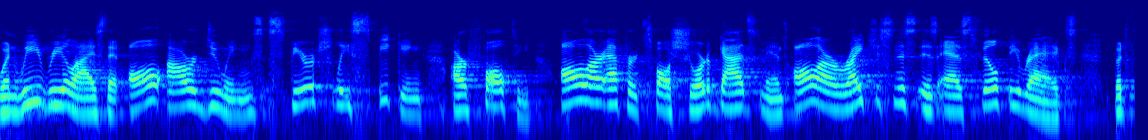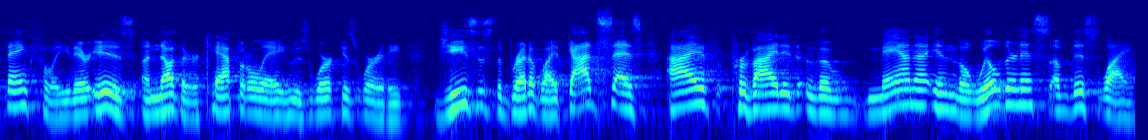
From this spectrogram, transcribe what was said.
When we realize that all our doings, spiritually speaking, are faulty, all our efforts fall short of God's demands, all our righteousness is as filthy rags, but thankfully, there is another, capital A, whose work is worthy Jesus, the bread of life. God says, I've provided the manna in the wilderness of this life.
